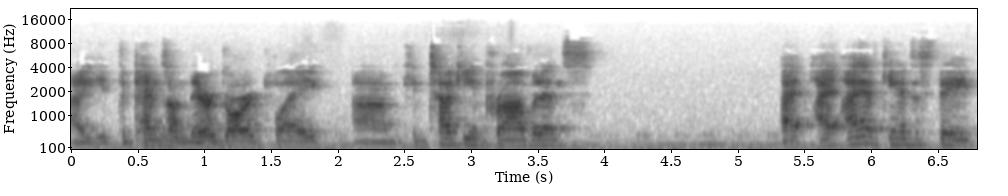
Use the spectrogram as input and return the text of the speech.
I, it depends on their guard play. Um, Kentucky and Providence. I, I, I have Kansas State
